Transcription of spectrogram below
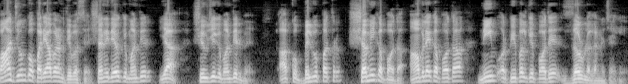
पाँच जून को पर्यावरण दिवस है। शनिदेव के मंदिर या शिवजी के मंदिर में आपको बिल्व पत्र शमी का पौधा, आंवले का पौधा, नीम और पीपल के पौधे ज़रूर लगाने चाहिए।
